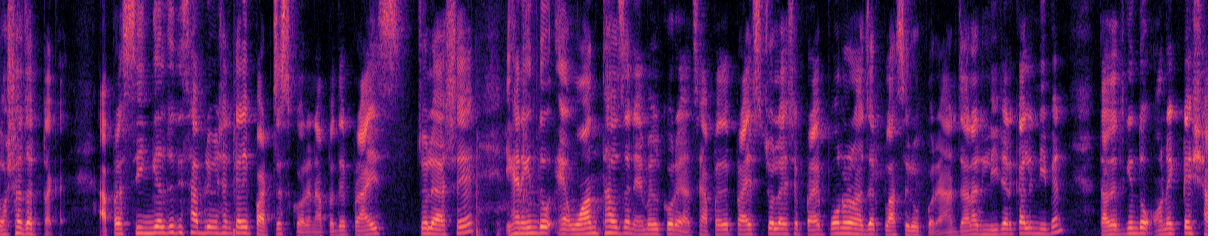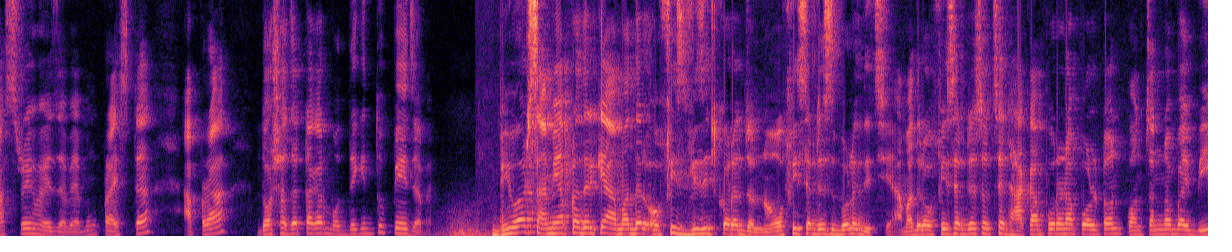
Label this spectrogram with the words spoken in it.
দশ হাজার টাকায়। আপনারা সিঙ্গেল যদি সাবলিমেশন কালি পারচেস করেন, আপনাদের প্রাইস চলে আসে, এখানে কিন্তু ওয়ান থাউজেন্ড এম করে আছে, আপনাদের প্রাইস চলে আসে প্রায় পনেরো হাজার প্লাসের উপরে। আর যারা লিটার কালি নেবেন, তাদের কিন্তু অনেকটাই সাশ্রয়ী হয়ে যাবে এবং প্রাইসটা আপনারা দশ হাজার টাকার মধ্যে কিন্তু পেয়ে যাবেন। ভিউয়ার্স আমি আপনাদেরকে আমাদের অফিস ভিজিট করার জন্য অফিস অ্যাড্রেস বলে দিচ্ছি। আমাদের অফিস অ্যাড্রেস হচ্ছে ঢাকা পুরানা পল্টন পঞ্চান্ন বাই বি,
